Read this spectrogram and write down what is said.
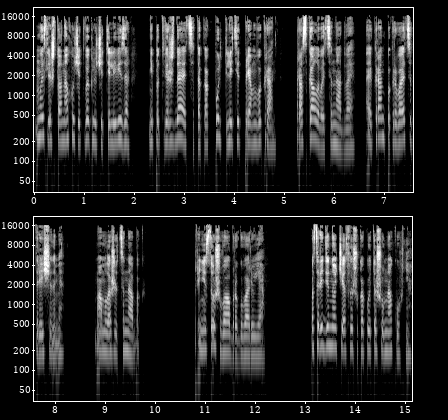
Мысли, что она хочет выключить телевизор, не подтверждается, так как пульт летит прямо в экран. Раскалывается надвое, а экран покрывается трещинами. Мама ложится на бок. «Принесу швабру», — говорю я. Посреди ночи я слышу какой-то шум на кухне.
